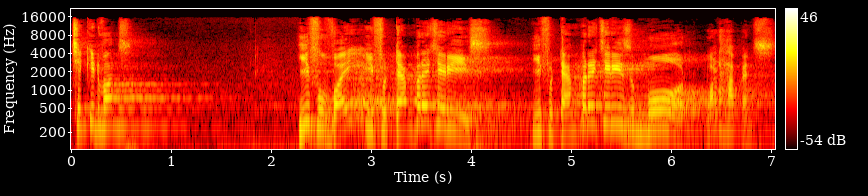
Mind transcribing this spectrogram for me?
Check it once. If y, if temperature is, if temperature is more, what happens?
